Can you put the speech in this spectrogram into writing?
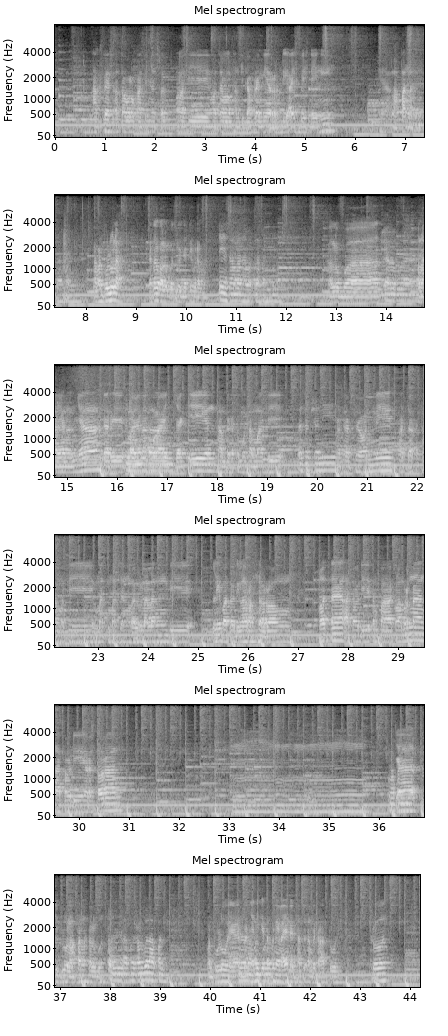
akses atau lokasinya se- uh, si hotel Santika Premier di Ice BSD ini ya 8 lah. 80 lah. Gak tau kalau buat lu Jaki berapa. Iya sama sama. 80. Kalau buat Kalau buat pelayanannya dari pelayanan mulai check in sampai ketemu sama si resepsionis resepsionis acak sama si mas-mas yang lalu lalang di lift atau di lorong-lorong hotel atau di tempat kolam renang atau di restoran hmm, ya juga. 78 lah kalau gua Oh, iya? Kalau gue 8. 80 ya. Berarti ini kita penilaian dari 1 sampai 100 terus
